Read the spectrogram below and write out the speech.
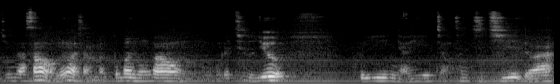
经常生毛病啊啥么，葛末侬讲我来踢足球，可以让伊强身健体，对伐？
